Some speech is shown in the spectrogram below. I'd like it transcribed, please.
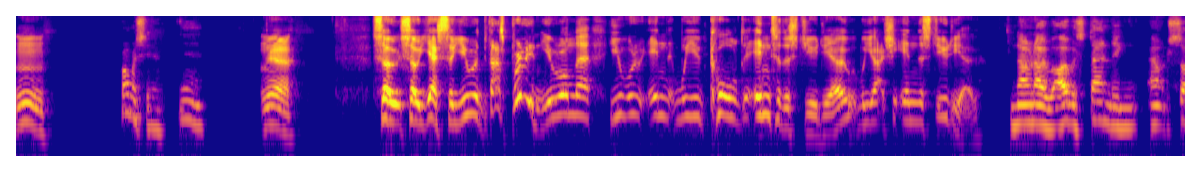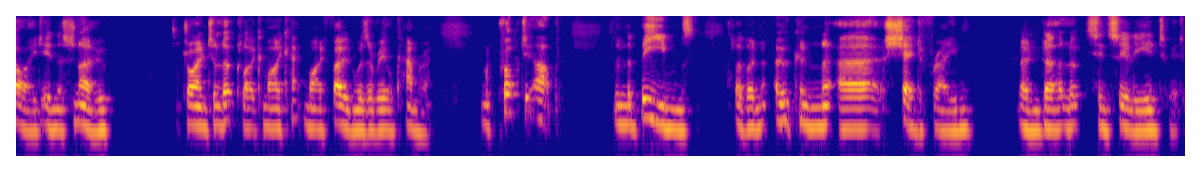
Mm, Promise you. Yeah. yeah. So so yes. So you were. That's brilliant. You were on there. You were in. Were you called into the studio? Were you actually in the studio? No, no. I was standing outside in the snow, trying to look like my ca- my phone was a real camera. I propped it up in the beams of an oaken uh, shed frame and uh, looked sincerely into it.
